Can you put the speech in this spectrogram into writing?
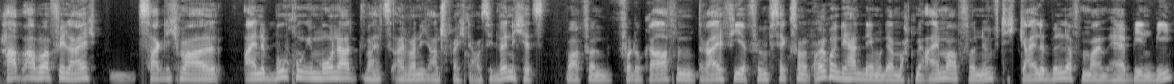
habe aber vielleicht, sag ich mal, eine Buchung im Monat, weil es einfach nicht ansprechend aussieht. Wenn ich jetzt mal für einen Fotografen drei, vier, fünf, 600 Euro in die Hand nehme und der macht mir einmal vernünftig geile Bilder von meinem Airbnb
